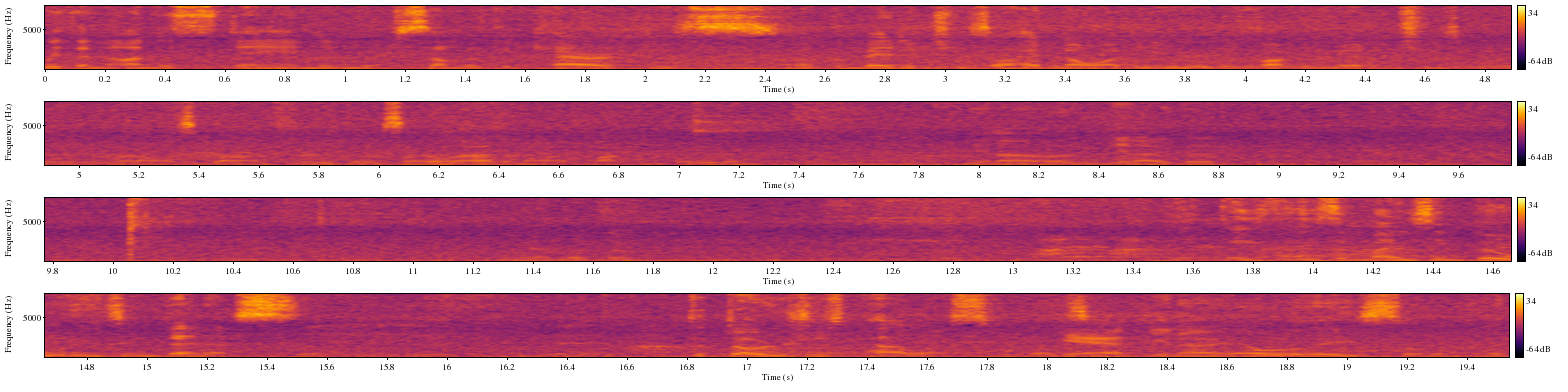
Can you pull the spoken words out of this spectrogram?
with an understanding of some of the characters, like the Medici's. I had no idea who the fucking Medici's were when I was going through this. Like, oh, I don't know a fucking building. You know, you know, the you know, the, the these, these amazing buildings in Venice. The, the Doge's Palace, Yeah. sake. You know, all of these sort of know,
